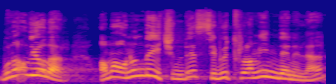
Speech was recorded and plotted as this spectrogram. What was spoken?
bunu alıyorlar. Ama onun da içinde sibutramin denilen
